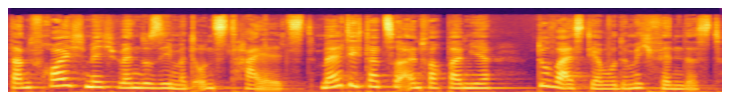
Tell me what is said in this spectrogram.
Dann freue ich mich, wenn du sie mit uns teilst. Meld dich dazu einfach bei mir. Du weißt ja, wo du mich findest.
